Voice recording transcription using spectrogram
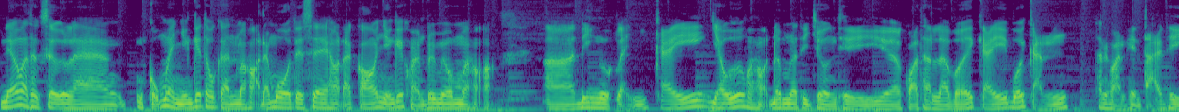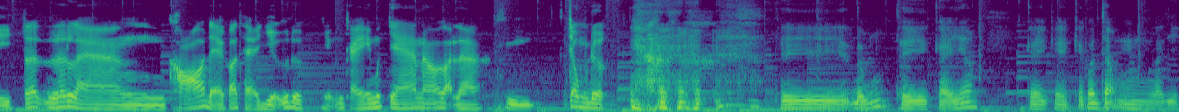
nếu mà thực sự là cũng là những cái token mà họ đã mua OTC họ đã có những cái khoản premium mà họ à, đi ngược lại những cái giao ước mà họ đâm ra thị trường thì uh, quả thật là với cái bối cảnh thanh khoản hiện tại thì rất rất là khó để có thể giữ được những cái mức giá nó gọi là ừ, trông được thì đúng thì cái cái cái cái quan trọng là gì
